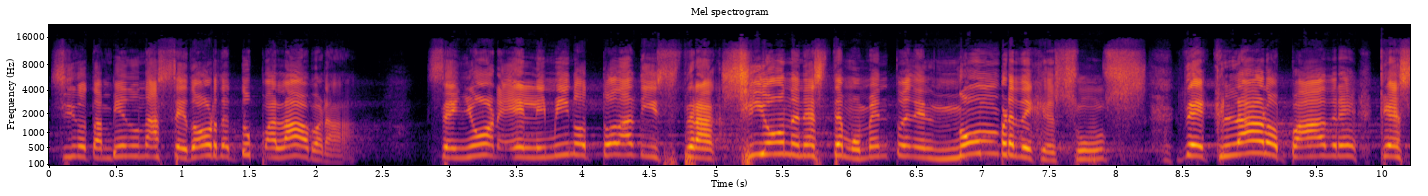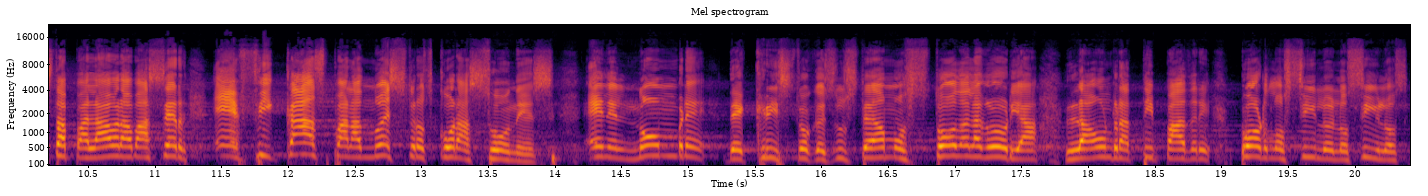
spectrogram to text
sino también un hacedor de tu palabra. Señor, elimino toda distracción en este momento en el nombre de Jesús. Declaro, Padre, que esta palabra va a ser eficaz para nuestros corazones. En el nombre de Cristo Jesús te damos toda la gloria, la honra a ti, Padre, por los siglos de los siglos.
